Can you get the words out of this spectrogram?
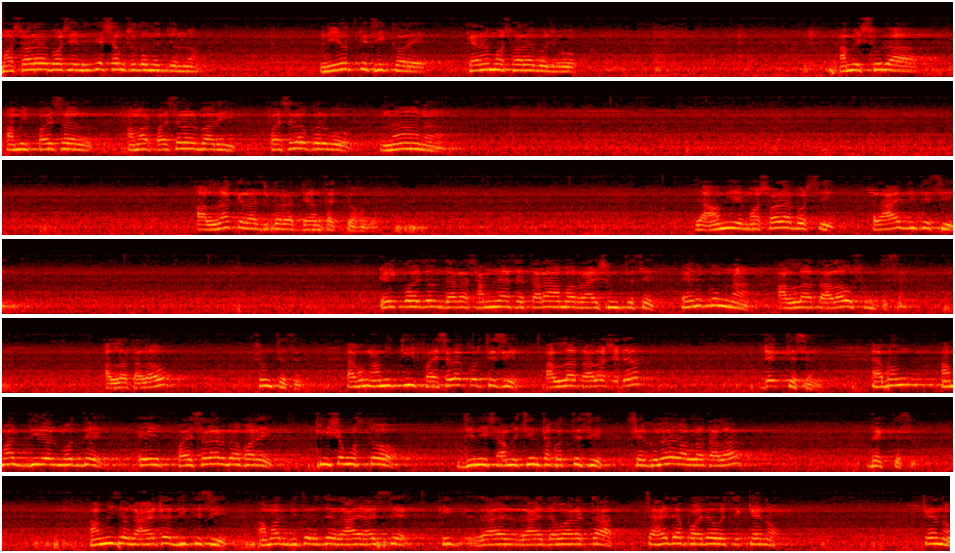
মশওয়ারায় বসে নিজের সংশোধনের জন্য। নিয়তকে ঠিক করে, কেন মশওয়ারায় বসবো? আমি সুরা, আমি ফয়সল, আমার ফয়সলার বাড়ি ফয়সলা করব? না না। আল্লাহকে রাজি করার ধ্যান থাকতে হবে। যে আমি মশওয়ারায় বসছি, রায় দিতেছি এই কয়জন যারা সামনে আছে, তারা আমার রায় শুনতেছে। এরকম না, আল্লাহ তালাও শুনতেছেন। আল্লাহ তালাও শুনতেছেন। এবং আমি কি ফয়সলা করতেছি, আল্লাহ তালা সেটা দেখতেছেন। এবং আমার দিলের মধ্যে এই ফয়সলার ব্যাপারে কি সমস্ত জিনিস আমি চিন্তা করতেছি, সেগুলোও আল্লাহ তালা দেখতেছেন। আমি যে রায়টা দিতেছি, আমার ভিতরে যে রায় আসছে কি রায় রায় দেওয়ার একটা চাহিদা পয়দা হয়েছে কেন? কেন?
